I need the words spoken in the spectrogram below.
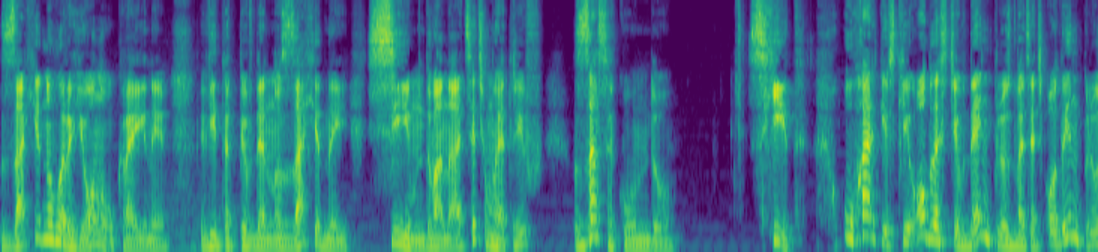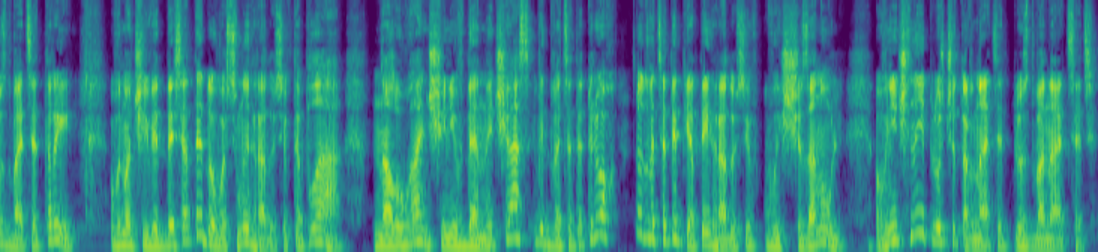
західного регіону України. Вітер південно-західний 7-12 метрів за секунду. Схід у Харківській області в день плюс 21, плюс 23, вночі від 10 до 8 градусів тепла. На Луганщині в денний час від 23 до 25 градусів вище за нуль. В нічний плюс 14, плюс 12.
